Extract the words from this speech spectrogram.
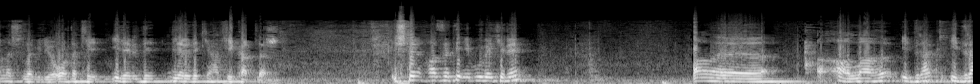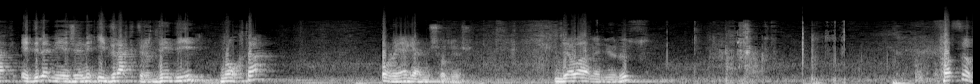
Anlaşılabiliyor oradaki ileride, ilerideki hakikatler. İşte Hazreti Ebu Bekir'in e, Allah'ı idrak idrak edilemeyeceğini idraktır dediği nokta oraya gelmiş oluyor. Devam ediyoruz. Fasıl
